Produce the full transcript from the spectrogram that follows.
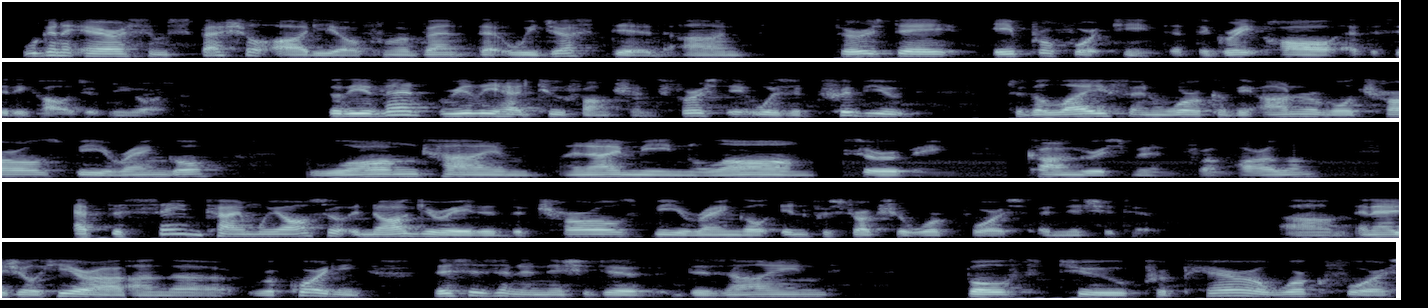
we're going to air some special audio from an event that we just did on Thursday, April 14th at the Great Hall at the City College of New York. So the event really had two functions. First, it was a tribute to the life and work of the Honorable Charles B. Rangel, long time, and I mean long serving congressman from Harlem. At the same time, we also inaugurated the Charles B. Rangel Infrastructure Workforce Initiative. Um, and as you'll hear on, on the recording, this is an initiative designed both to prepare a workforce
